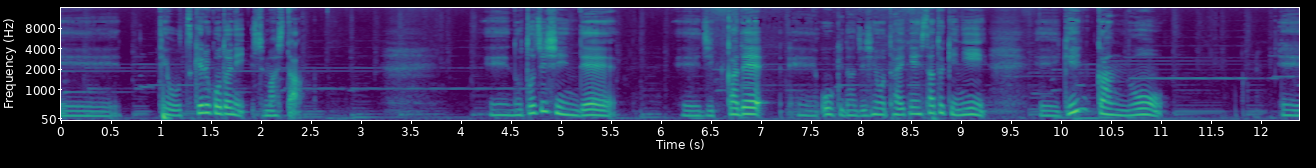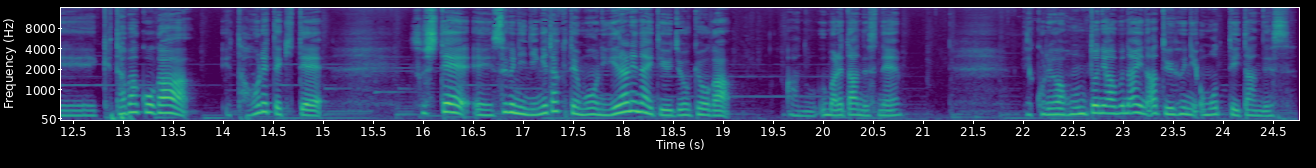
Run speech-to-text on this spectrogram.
えー、手をつけることにしました。能登、地震で、えー、実家で、えー、大きな地震を体験した時に、えー、玄関の、えー、下駄箱が倒れてきてそして、え、すぐに逃げたくても逃げられないという状況があの生まれたんですね。でこれは本当に危ないなというふうに思っていたんです。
